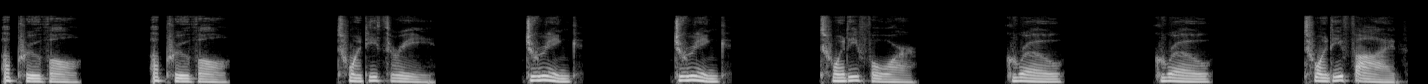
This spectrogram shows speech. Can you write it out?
Approval, approval. 23. Drink, drink. 24. Grow, grow. 25.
